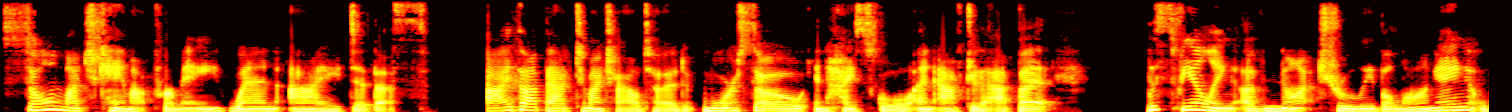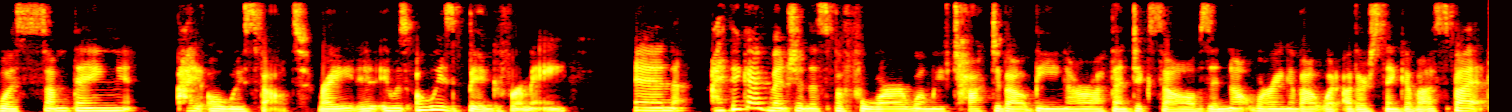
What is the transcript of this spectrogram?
so much came up for me when I did this. I thought back to my childhood, more so in high school and after that. But this feeling of not truly belonging was something I always felt, right? It, it was always big for me. And I think I've mentioned this before when we've talked about being our authentic selves and not worrying about what others think of us. But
